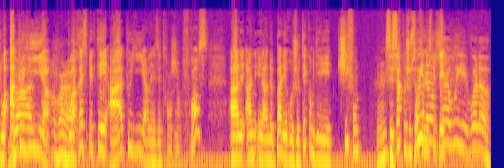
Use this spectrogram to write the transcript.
doit, accueillir, voilà. doit respecter, à accueillir les étrangers en France à les- à- et à ne pas les rejeter comme des chiffons. Hmm. C'est ça que je suis en Oui, train non, d'expliquer. ça, oui, voilà.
